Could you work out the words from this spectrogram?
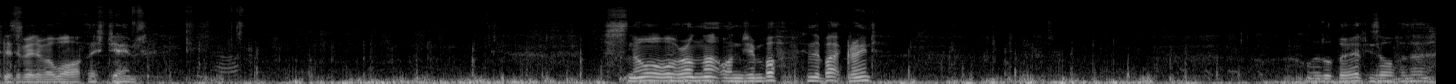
It is a bit of a walk this James. Snow over on that one Jimbo in the background. Little bird is over there.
